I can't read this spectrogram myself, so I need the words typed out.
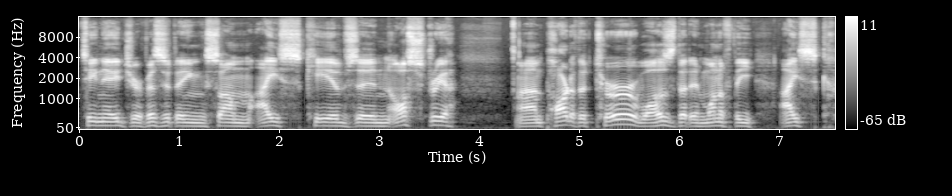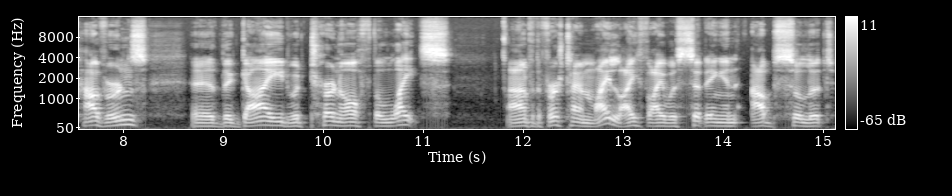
teenager visiting some ice caves in Austria and part of the tour was that in one of the ice caverns, uh, the guide would turn off the lights. And for the first time in my life, I was sitting in absolute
